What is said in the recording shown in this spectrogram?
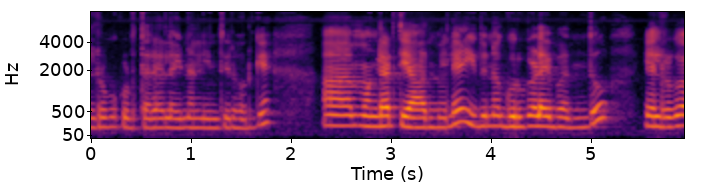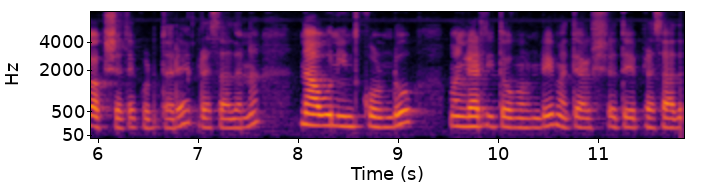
ಎಲ್ರಿಗೂ ಕೊಡ್ತಾರೆ ಲೈನಲ್ಲಿ ನಿಂತಿರೋರಿಗೆ. ಆ ಮಂಗಳಾರತಿ ಆದಮೇಲೆ ಇದನ್ನು ಗುರುಗಳೇ ಬಂದು ಎಲ್ರಿಗೂ ಅಕ್ಷತೆ ಕೊಡ್ತಾರೆ ಪ್ರಸಾದನ. ನಾವು ನಿಂತ್ಕೊಂಡು ಮಂಗಳಾರತಿ ತೊಗೊಂಡು ಮತ್ತು ಅಕ್ಷತೆ ಪ್ರಸಾದ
